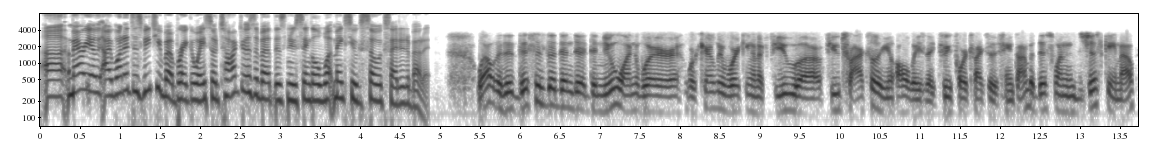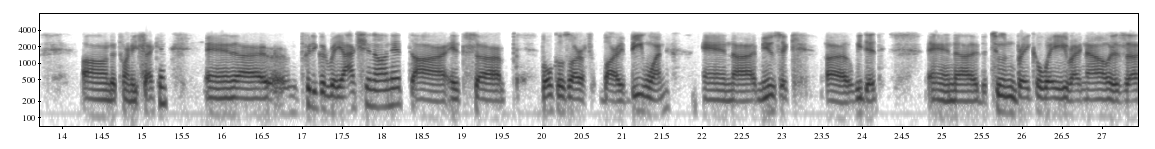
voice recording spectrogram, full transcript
Uh, Mario, I wanted to speak to you about Breakaway. So talk to us about this new single. What makes you so excited about it? Well, this is the, the the new one where we're currently working on a few uh, few tracks. So you know, always like three, four tracks at the same time. But this one just came out on the 22nd, and uh, pretty good reaction on it. Uh, its uh, vocals are by B1, and uh, music uh, we did, and uh, the tune "Breakaway" right now is uh,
